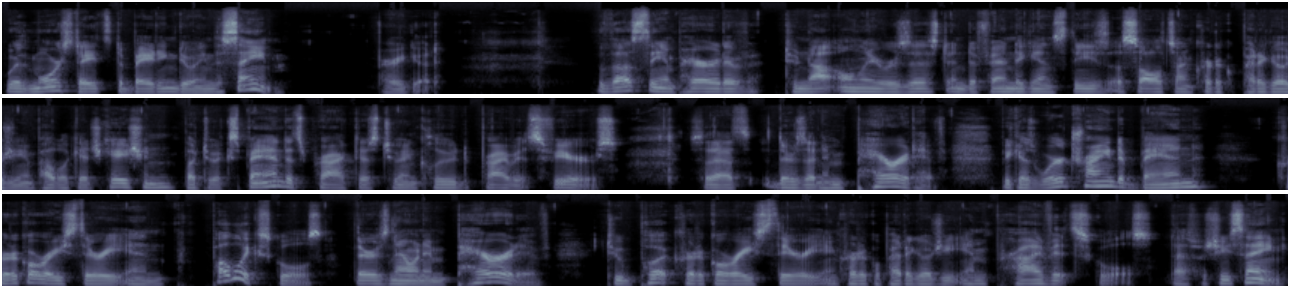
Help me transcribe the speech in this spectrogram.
with more states debating doing the same. Very good. Thus, the imperative to not only resist and defend against these assaults on critical pedagogy and public education, but to expand its practice to include private spheres. So that's there's an imperative because we're trying to ban critical race theory in public schools. There is now an imperative to put critical race theory and critical pedagogy in private schools. That's what she's saying.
